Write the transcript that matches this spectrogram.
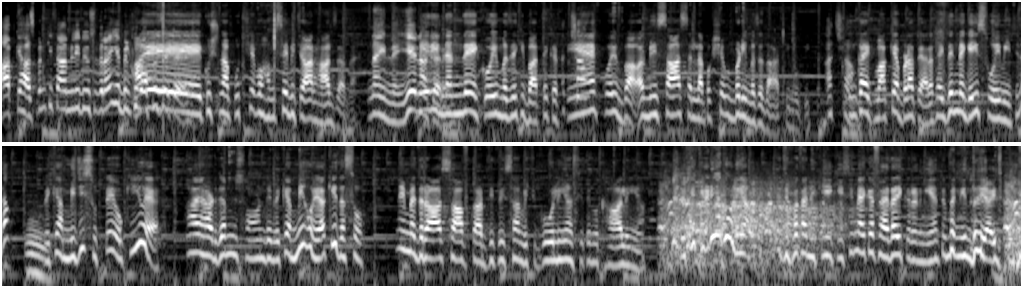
आपके हस्बैंड की फैमिली भी उसी तरह ये बिल्कुल opposite है हाय, कुछ ना पूछे वो हमसे भी चार हाथ ज्यादा है नहीं नहीं ये ना मेरी करें नंदे कोई मजे की बातें करती अच्छा। हैं कोई बा- और मेरी सास अल्लाह बख्शे वो बड़ी मजेदार थी वो भी अच्छा। उनका एक वाक्य बड़ा प्यारा था एक दिन मैं गई सोई हुई थी ना मैं क्या अम्मी जी सुते हो की है हाय हट जा ਮੈਨੂੰ ਸੌਣ ਦੇ ਮੈਂ ਕਿ ਅੰਮੀ ਹੋਇਆ ਕੀ ਦੱਸੋ ਨਹੀਂ ਮੈਂ ਦਰਾਜ਼ ਸਾਫ਼ ਕਰਦੀ ਪਈ ਸਾਂ ਵਿੱਚ ਗੋਲੀਆਂ ਸੀ ਤੇ ਮੈਂ ਖਾ ਲਈਆਂ ਮੈਂ ਕਿਹਾ ਕਿਹੜੀਆਂ ਗੋਲੀਆਂ ਤੇ ਜੀ ਪਤਾ ਨਹੀਂ ਕੀ ਕੀ ਸੀ ਮੈਂ ਕਿਹਾ ਫਾਇਦਾ ਹੀ ਕਰਨਗੀਆਂ ਤੇ ਮੈਂ ਨੀਂਦ ਹੀ ਆਈ ਜਾਂਦੀ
